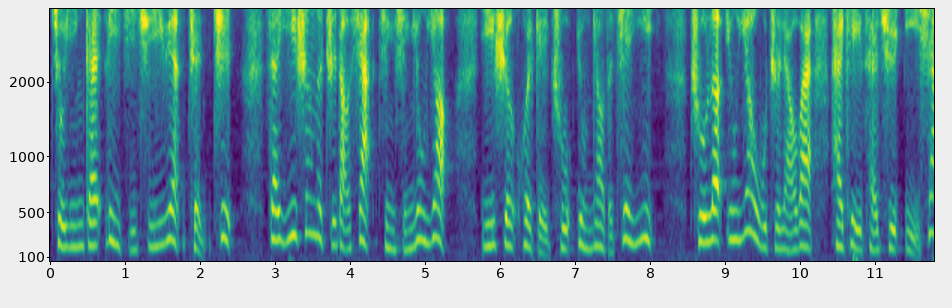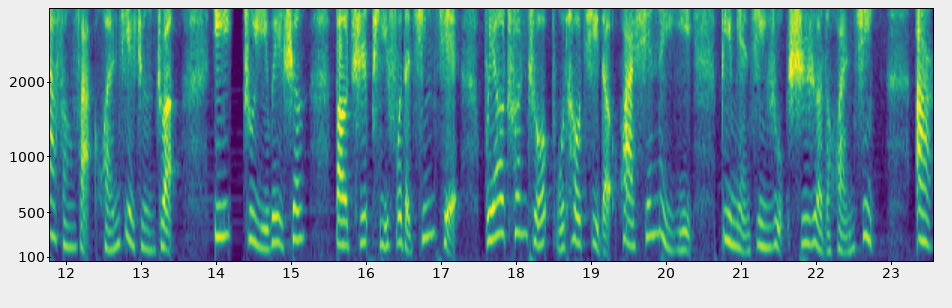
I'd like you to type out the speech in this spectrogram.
就应该立即去医院诊治，在医生的指导下进行用药。医生会给出用药的建议。除了用药物治疗外，还可以采取以下方法缓解症状：一、注意卫生，保持皮肤的清洁，不要穿着不透气的化纤内衣，避免进入湿热的环境。二、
